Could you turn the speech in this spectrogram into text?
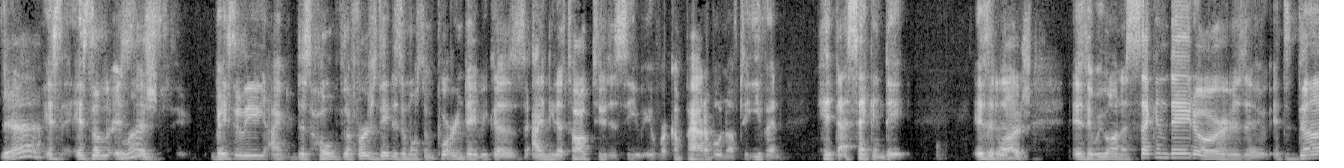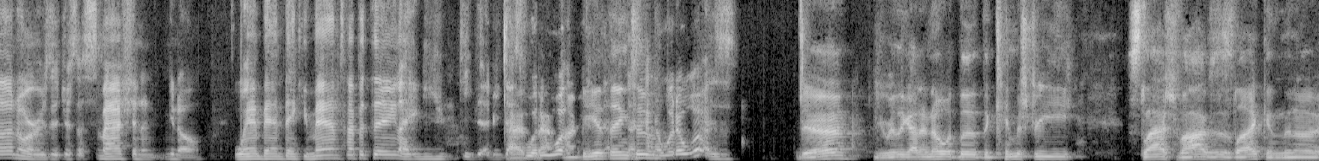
yeah, It's it's the it's, it's basically I just hope the first date is the most important date because I need to talk to you to see if we're compatible enough to even hit that second date. Is it pretty a, is it we go on a second date or is it it's done or is it just a smash and you know wham bam thank you ma'am type of thing? Like you, I mean that's That- what it was. might be a That- thing, that's too. Kind of what it was. Yeah, you really got to know what the the chemistry slash vibes is like, and then uh,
